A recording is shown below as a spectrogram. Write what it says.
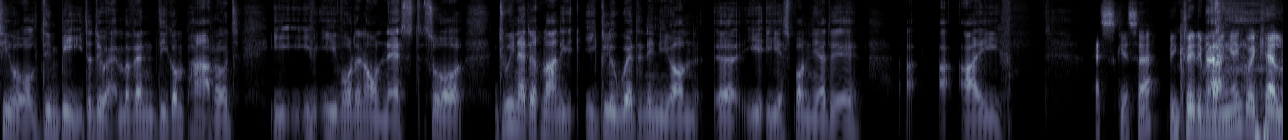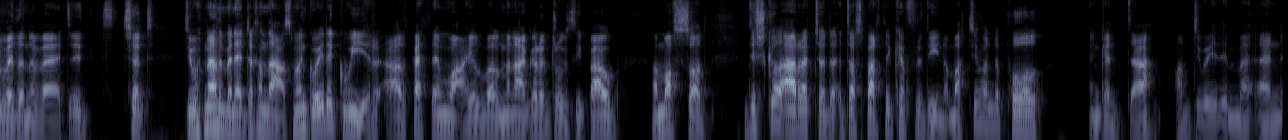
tu ôl, dim byd, ydw e? Mae fe'n ddigon parod i, i, i fod yn onest. So, dwi'n edrych mlaen i, i glywed yn union uh, i, i esboniad e, a'i... Esgus e? Fi'n credu bod angen gweud celwydd yna fe. Tyd, dyw hwnna ddim yn edrych yn dda. Os mae'n gweud y gwir a pethau'n wael, wel, mae'n agor y drws i bawb ymosod disgwyl ar y dosbarthau cyffredinol. Matthew van der Pôl yn gynta, ond dwi e ddim yn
